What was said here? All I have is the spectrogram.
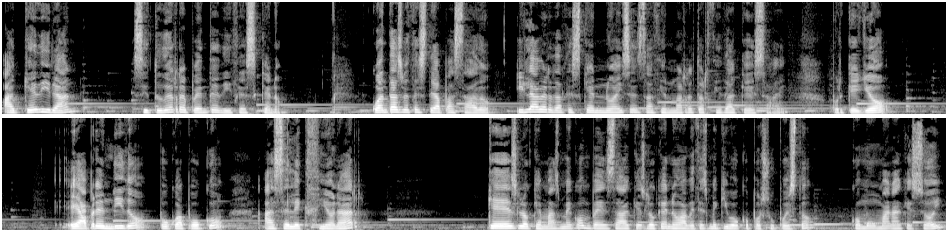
a qué dirán si tú de repente dices que no. ¿Cuántas veces te ha pasado? Y la verdad es que no hay sensación más retorcida que esa, ¿eh? porque yo he aprendido poco a poco a seleccionar qué es lo que más me compensa, qué es lo que no. A veces me equivoco, por supuesto, como humana que soy,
